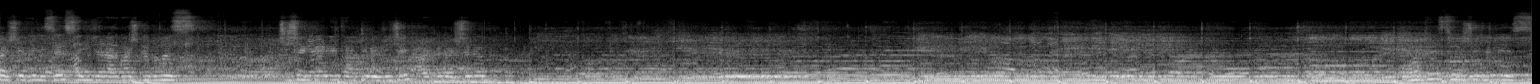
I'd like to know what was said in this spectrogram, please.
koro şefimize Sayın Genel Başkanımız çiçeklerini takdim edecek arkadaşlarım. Orkestra şefimiz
